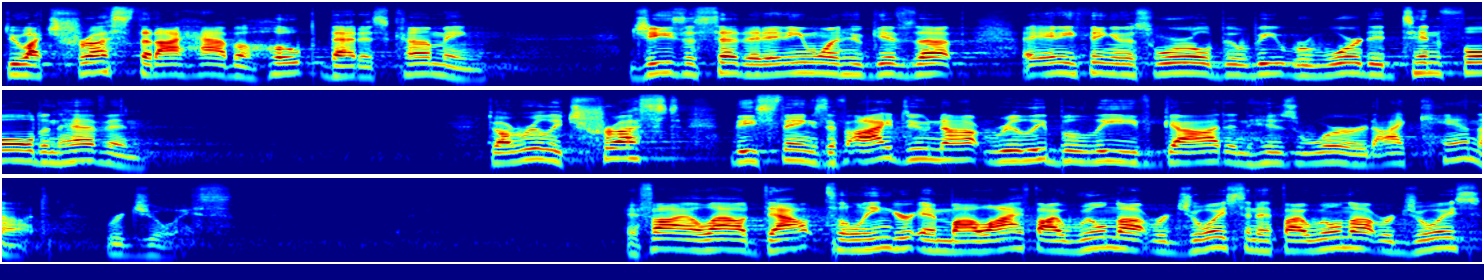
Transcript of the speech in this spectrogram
Do I trust that I have a hope that is coming? Jesus said that anyone who gives up anything in this world will be rewarded tenfold in heaven. Do I really trust these things? If I do not really believe God and His Word, I cannot rejoice. If I allow doubt to linger in my life, I will not rejoice. And if I will not rejoice,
